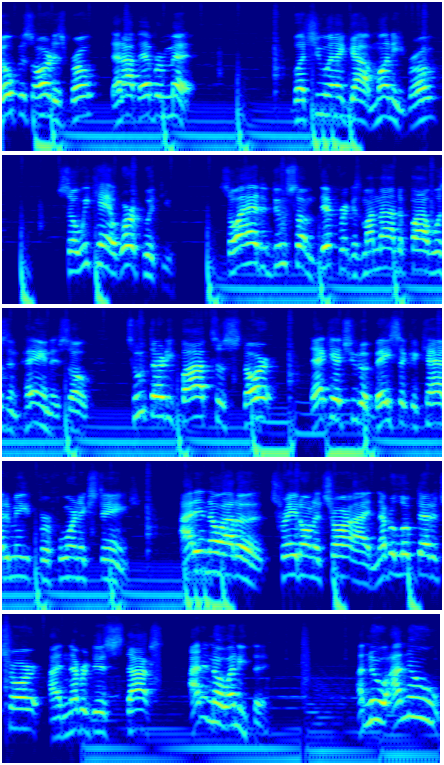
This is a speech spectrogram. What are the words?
dopest artist, bro, that I've ever met. But you ain't got money, bro. So we can't work with you. So I had to do something different because my nine to five wasn't paying it. So 235 to start, that gets you to basic academy for foreign exchange. I didn't know how to trade on a chart. I had never looked at a chart. I never did stocks. I didn't know anything. I knew, I knew,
